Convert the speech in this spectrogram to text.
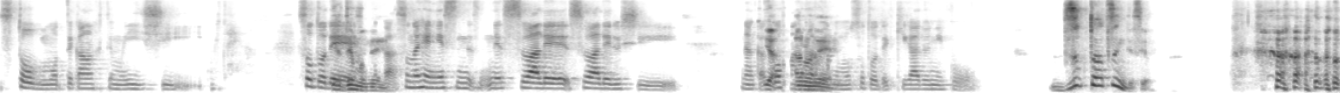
ストーブ持ってかなくてもいいし、みたいな。外で、でもね、その辺にす、ね、座れ、座れるし、なんかご飯食べるのも外で気軽にこう。ね、ずっと暑いんですよ。あの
